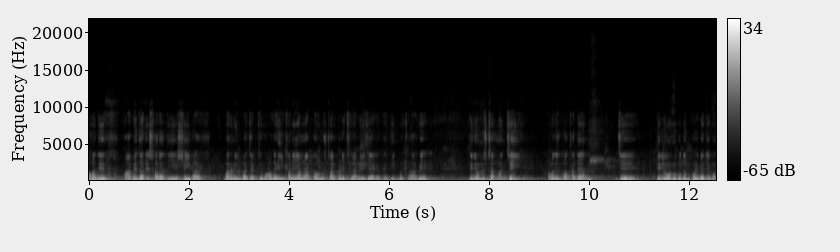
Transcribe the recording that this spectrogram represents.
আমাদের আবেদনে সাড়া দিয়ে সেইবার মাননীয় উপাচার্য মহোদয়, এইখানেই আমরা একটা অনুষ্ঠান করেছিলাম এই জায়গাতেই তিন বছর আগে। তিনি অনুষ্ঠান মঞ্চেই আমাদের কথা দেন যে তিনি অনুমোদন করবেন এবং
